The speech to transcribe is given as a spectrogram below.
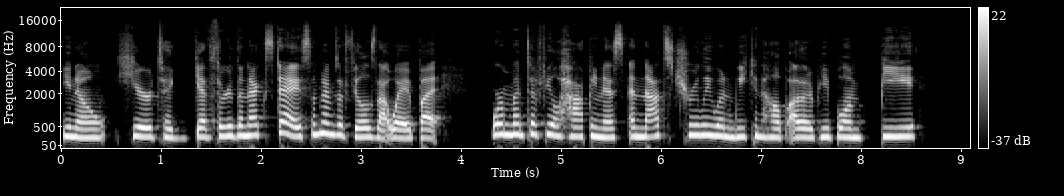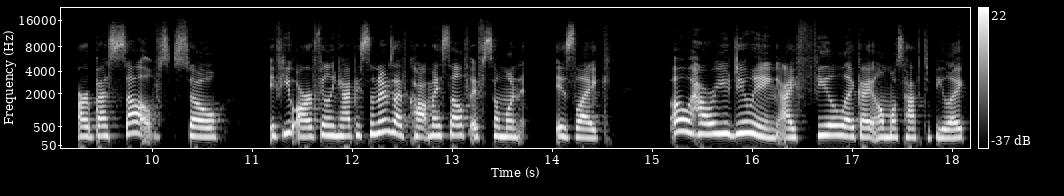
you know, here to get through the next day. Sometimes it feels that way, but we're meant to feel happiness. And that's truly when we can help other people and be our best selves. So if you are feeling happy, sometimes I've caught myself if someone is like, Oh, how are you doing? I feel like I almost have to be like,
